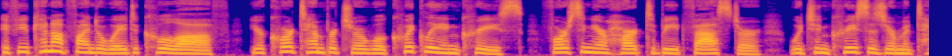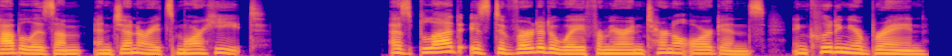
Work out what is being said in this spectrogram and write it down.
If you cannot find a way to cool off, your core temperature will quickly increase, forcing your heart to beat faster, which increases your metabolism and generates more heat. As blood is diverted away from your internal organs, including your brain,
